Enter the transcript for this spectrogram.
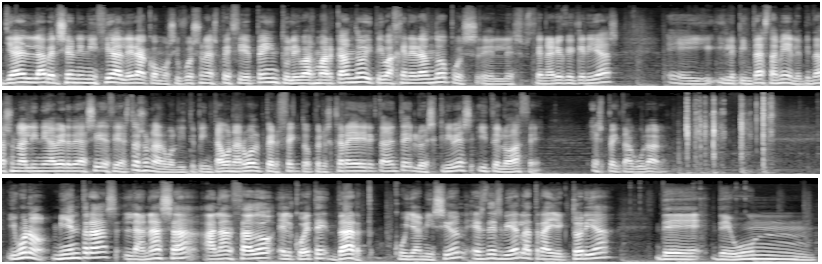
Ya en la versión inicial era como si fuese una especie de paint, tú le ibas marcando y te iba generando pues el escenario que querías. eh, y, le pintas también, le pintas una línea verde así, decía, esto es un árbol, y te pintaba un árbol perfecto, pero es que ahora ya directamente lo escribes y te lo hace. Espectacular. Y bueno, mientras la NASA ha lanzado el cohete DART, cuya misión es desviar la trayectoria de, de un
